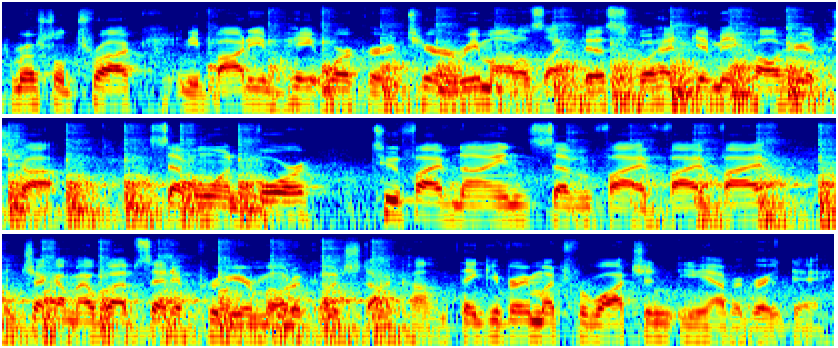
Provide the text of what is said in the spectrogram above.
commercial truck, any body and paint work or interior remodels like this, go ahead and give me a call here at the shop. 714 259 7555 And check out my website at premiermotorcoach.com. Thank you very much for watching and you have a great day.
